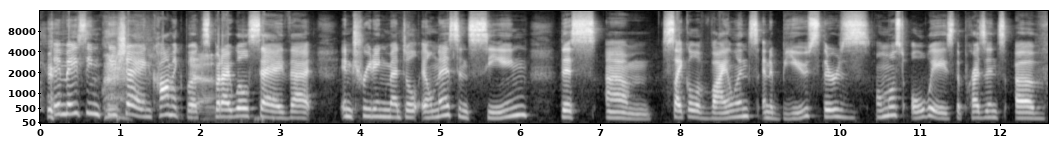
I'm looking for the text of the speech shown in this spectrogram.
it may seem cliche in comic books, yeah. but I will say that in treating mental illness and seeing this um, cycle of violence and abuse, there's almost always the presence of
